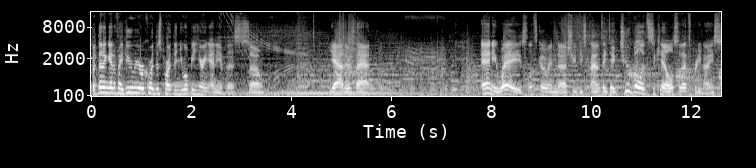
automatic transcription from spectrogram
but then again, if I do re-record this part, then you won't be hearing any of this, so... Yeah, there's that. Anyways, let's go and uh, shoot these clowns. They take two bullets to kill, so that's pretty nice.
